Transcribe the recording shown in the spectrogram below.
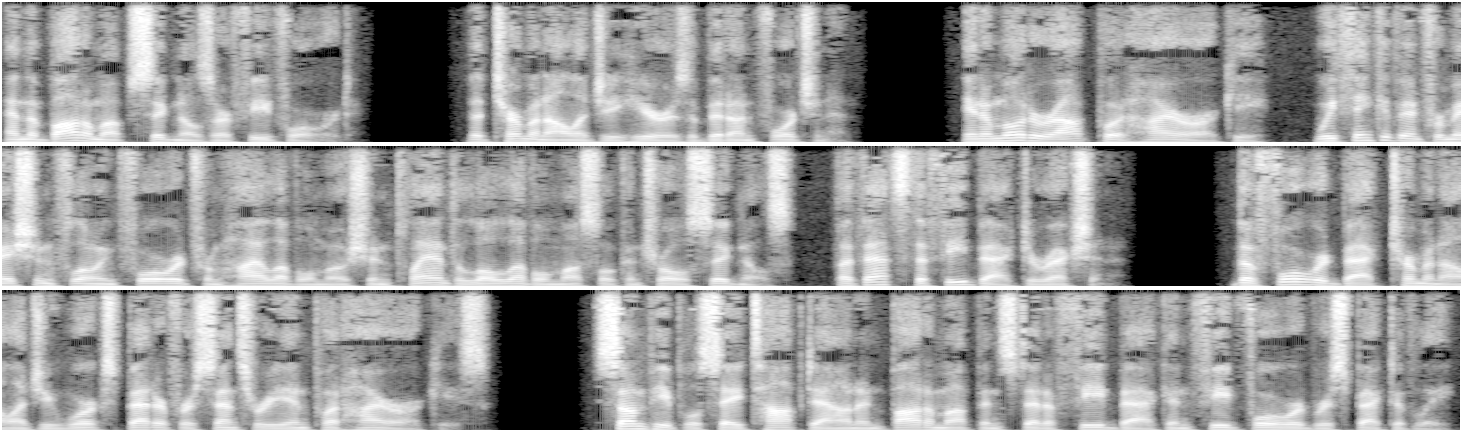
and the bottom up signals are feedforward. The terminology here is a bit unfortunate. In a motor output hierarchy, we think of information flowing forward from high level motion plan to low level muscle control signals, but that's the feedback direction. The forward back terminology works better for sensory input hierarchies. Some people say top down and bottom up instead of feedback and feed forward respectively,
